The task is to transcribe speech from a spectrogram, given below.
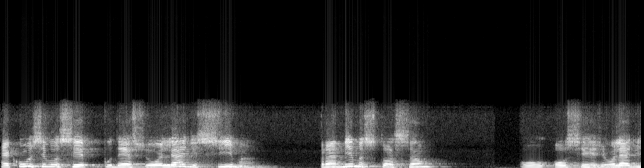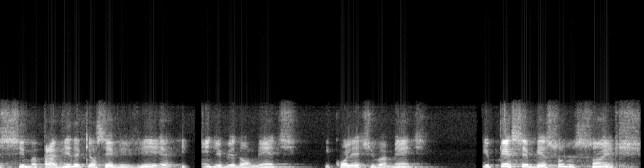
É como se você pudesse olhar de cima para a mesma situação, ou, ou seja, olhar de cima para a vida que você vivia individualmente e coletivamente e perceber soluções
